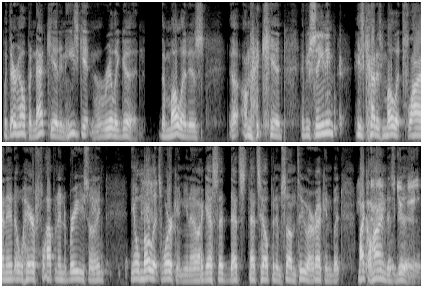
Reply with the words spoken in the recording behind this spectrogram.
But they're helping that kid, and he's getting really good. The mullet is uh, on that kid. Have you seen him? He's got his mullet flying in, old hair flopping in the breeze. So he, the old mullet's working. You know, I guess that that's that's helping him some too. I reckon. But Michael Hinde is good.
